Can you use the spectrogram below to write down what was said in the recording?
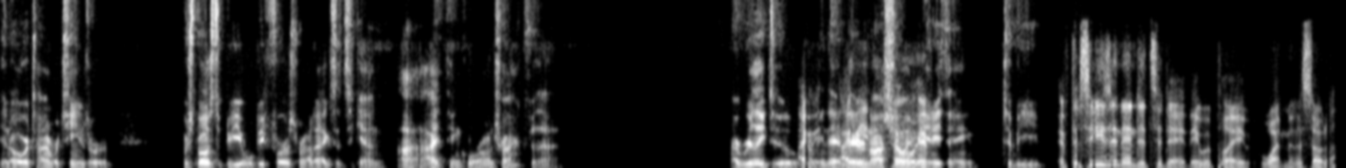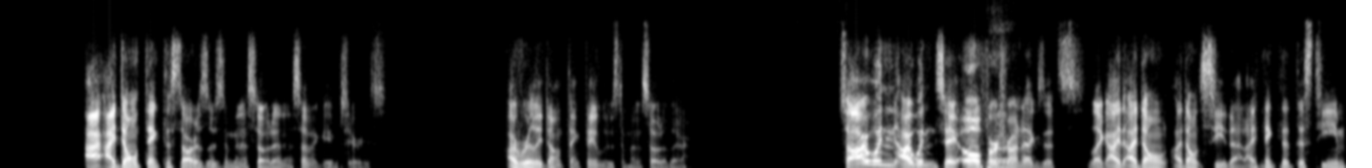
in, overtime or teams were we're supposed to be we'll be first round exits again. I, I think we're on track for that. I really do. I I mean- mean, they, I they're mean, not so showing me if- anything to be. If the season ended today, they would play what Minnesota. I I don't think the Stars lose to Minnesota in a seven game series. I really don't think they lose to Minnesota there. So I wouldn't I wouldn't say oh first round exits. Like I I don't I don't see that. I think that this team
